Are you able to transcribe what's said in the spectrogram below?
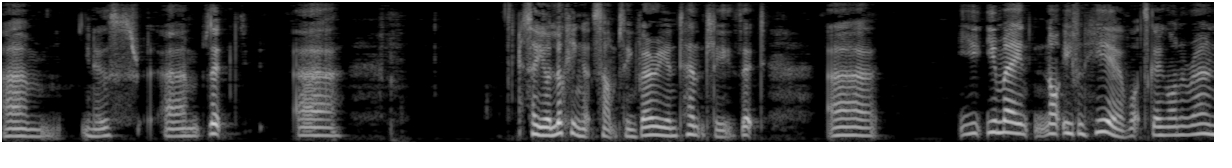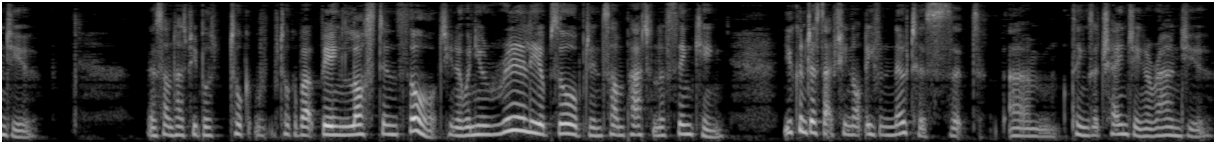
um, you know, um, that, uh, so you're looking at something very intently, that uh, you, you may not even hear what's going on around you. And sometimes people talk talk about being lost in thought. You know, when you're really absorbed in some pattern of thinking, you can just actually not even notice that um, things are changing around you.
